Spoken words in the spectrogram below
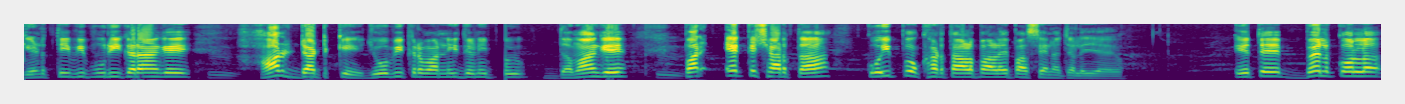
ਗਿਣਤੀ ਵੀ ਪੂਰੀ ਕਰਾਂਗੇ, ਹਰ ਡਟ ਕੇ ਜੋ ਵੀ ਕੁਰਬਾਨੀ ਦੇਣੀ ਪਊ, ਦਵਾਂਗੇ। ਪਰ ਇੱਕ ਸ਼ਰਤ ਆ ਕੋਈ ਭੁੱਖ ਹੜਤਾਲ ਵਾਲੇ ਪਾਸੇ ਨਾ ਚਲੇ ਜਾਇਓ। ਇਹ ਤੇ ਬਿਲਕੁਲ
